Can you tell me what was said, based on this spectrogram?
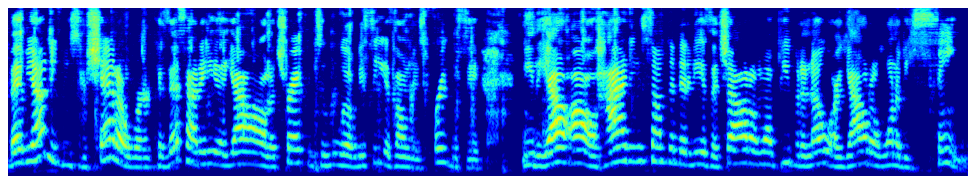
Baby, y'all need to do some shadow work because that's how the hell y'all all attracted to whoever this is on this frequency. Either y'all all hiding something that it is that y'all don't want people to know or y'all don't want to be seen.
